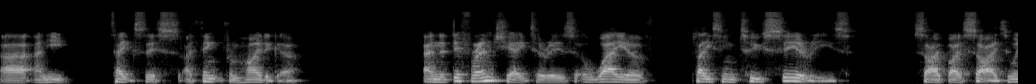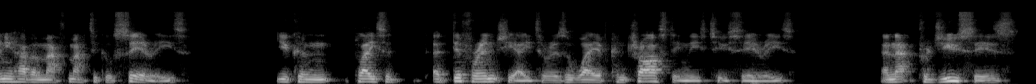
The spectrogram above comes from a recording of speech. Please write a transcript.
Uh, and he takes this, I think, from Heidegger. And the differentiator is a way of placing two series side by side. So when you have a mathematical series, you can place a, a differentiator as a way of contrasting these two series. And that produces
